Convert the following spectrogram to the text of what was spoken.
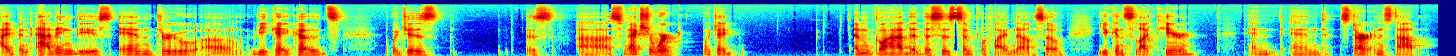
I've been adding these in through um, VK codes, which is this, uh, some extra work, which I am glad that this is simplified now. So you can select here and, and start and stop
